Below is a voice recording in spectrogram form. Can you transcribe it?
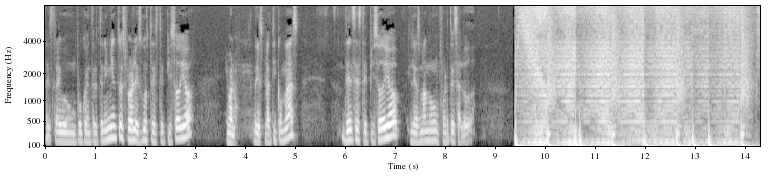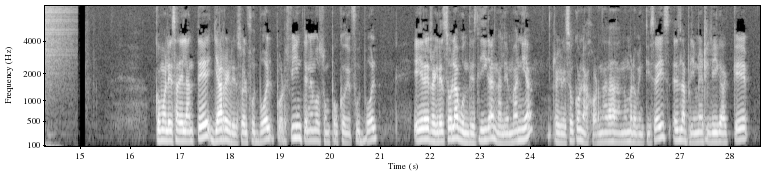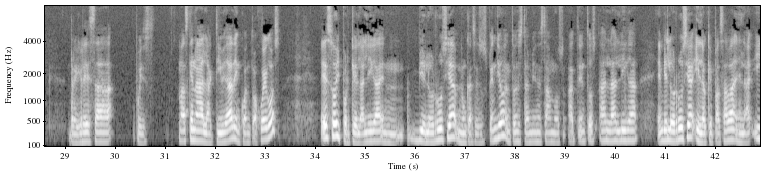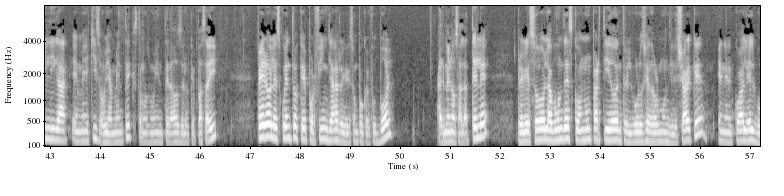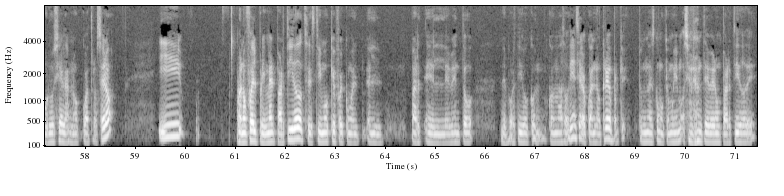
les traigo un poco de entretenimiento, espero les guste este episodio y bueno, les platico más, dense este episodio y les mando un fuerte saludo. Como les adelanté, ya regresó el fútbol, por fin tenemos un poco de fútbol. Eh, regresó la Bundesliga en Alemania, regresó con la jornada número 26, es la primera liga que regresa pues más que nada la actividad en cuanto a juegos. Eso y porque la liga en Bielorrusia nunca se suspendió, entonces también estábamos atentos a la liga en Bielorrusia y lo que pasaba en la I-Liga MX, obviamente, que estamos muy enterados de lo que pasa ahí. Pero les cuento que por fin ya regresó un poco de fútbol, al menos a la tele. Regresó la Bundes con un partido entre el Borussia Dortmund y el Schalke, en el cual el Borussia ganó 4-0. Y bueno, fue el primer partido, se estimó que fue como el, el, el evento deportivo con, con, más audiencia, lo cual no creo porque pues, no es como que muy emocionante ver un partido de,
